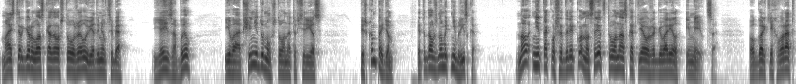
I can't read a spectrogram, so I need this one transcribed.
Мастер Герло сказал, что уже уведомил тебя». «Я и забыл. И вообще не думал, что он это всерьез. Пешком пойдем? Это должно быть не близко». Но не так уж и далеко, но средства у нас, как я уже говорил, имеются. У горьких ворот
